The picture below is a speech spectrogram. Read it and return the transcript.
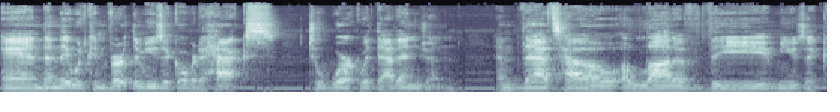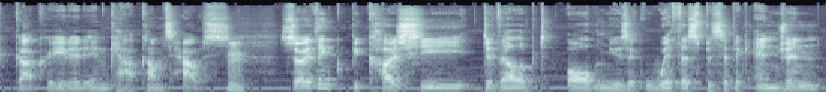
And then they would convert the music over to hex to work with that engine. And that's how a lot of the music got created in Capcom's house. So I think because she developed all the music with a specific engine,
